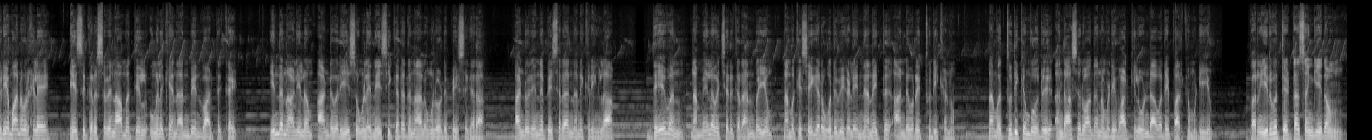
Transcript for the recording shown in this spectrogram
பிரியமானவர்களே இயேசு கிறிஸ்துவின் நாமத்தில் உங்களுக்கு என் அன்பின் வாழ்த்துக்கள். இந்த நாளிலும் ஆண்டவர் இயேசு உங்களை நேசிக்கிறதுனால் உங்களோடு பேசுகிறார். ஆண்டவர் என்ன பேசுகிறார் நினைக்கிறீங்களா? தேவன் நம்ம மேல வச்சிருக்கிற அன்பையும் நமக்கு செய்கிற உதவிகளை நினைத்து ஆண்டவரை துதிக்கணும். நம்ம துதிக்கும் போது அந்த ஆசீர்வாதம் நம்முடைய வாழ்க்கையில் உண்டாவதை பார்க்க முடியும். பாருங்க இருபத்தி எட்டாம் சங்கீதம்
